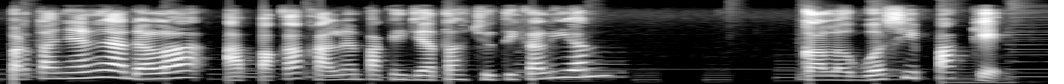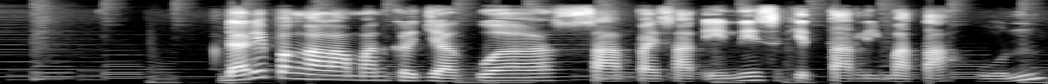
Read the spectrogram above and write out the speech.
Pertanyaannya adalah, apakah kalian pakai jatah cuti kalian? Kalau gue sih pakai. Dari pengalaman kerja gue sampai saat ini sekitar lima tahun,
